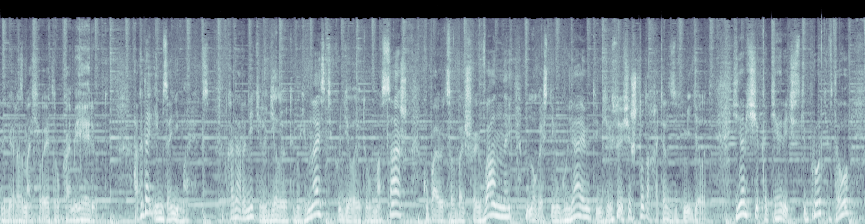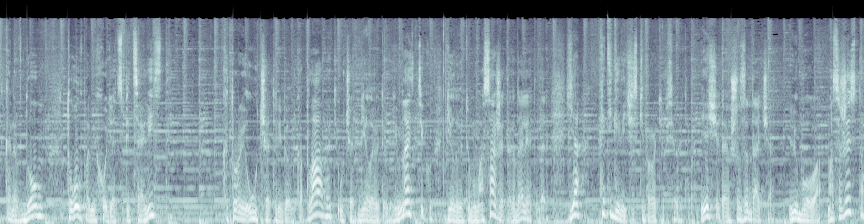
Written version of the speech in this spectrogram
или размахивает руками и орет, а когда им занимаются. Когда родители делают ему гимнастику, делают ему массаж, купаются в большой ванной, много с ним гуляют, интересуются, что-то хотят с детьми делать. Я вообще категорически против того, когда в дом толпами ходят специалисты, которые учат ребенка плавать, учат, делают ему гимнастику, делают ему массаж и так далее, и так далее. Я категорически против всего этого. Я считаю, что задача любого массажиста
